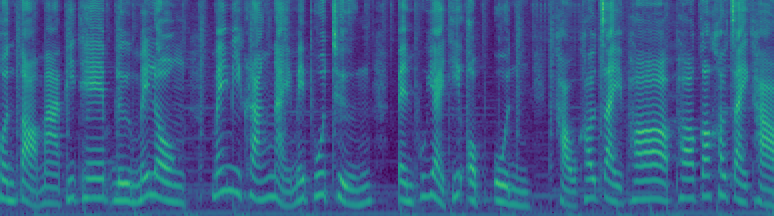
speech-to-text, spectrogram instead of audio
คนต่อมาพี่เทพลืมไม่ลง ไม่มีครั้งไหนไม่พูดถึง เป็นผู้ใหญ่ที่อบอุ่น เขาเข้าใจพ่อ พ่อก็เข้าใจเขา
